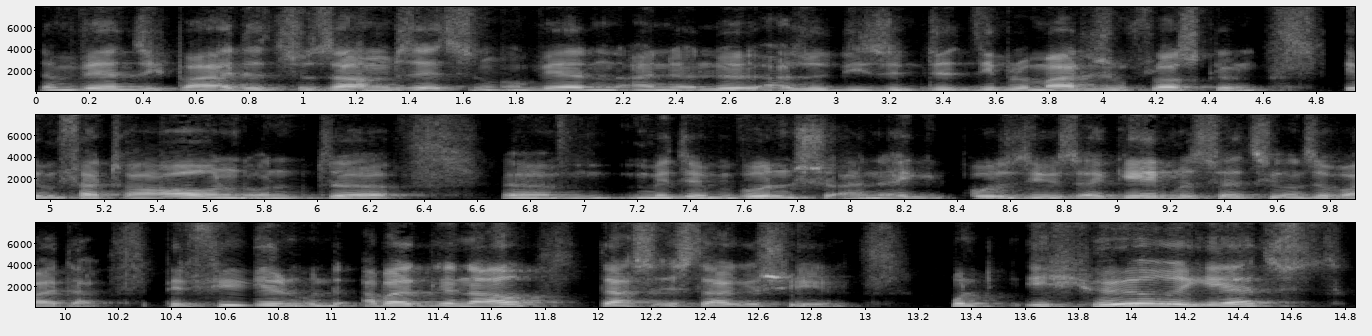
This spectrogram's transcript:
dann werden sich beide zusammensetzen und werden eine, also diese diplomatischen Floskeln im Vertrauen und äh, ähm, mit dem Wunsch, ein positives Ergebnis zu erzielen und so weiter. Mit vielen und, aber genau das ist da geschehen. Und ich höre jetzt,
